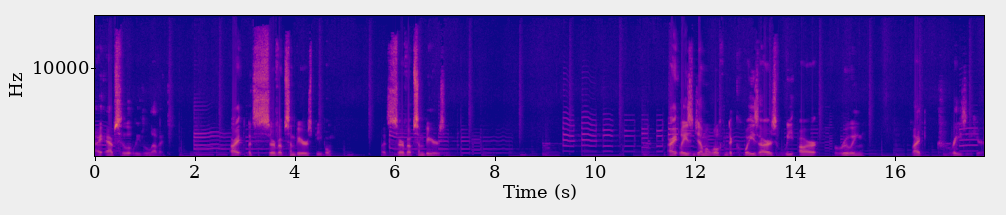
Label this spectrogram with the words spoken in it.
I absolutely love it. All right, let's serve up some beers, people. Let's serve up some beers. All right, ladies and gentlemen, welcome to Quayzar's. We are brewing like crazy here.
